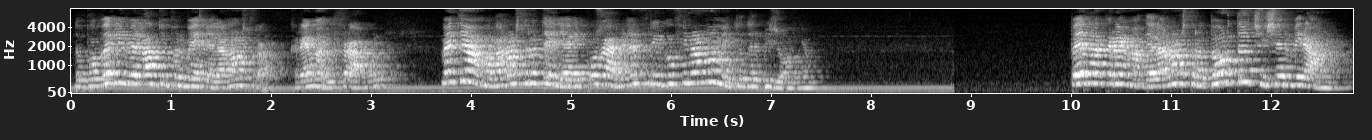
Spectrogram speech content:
Dopo aver livellato per bene la nostra crema di fragole, mettiamo la nostra teglia a riposare nel frigo fino al momento del bisogno. Per la crema della nostra torta ci serviranno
